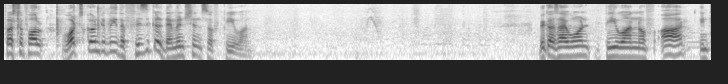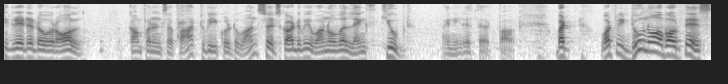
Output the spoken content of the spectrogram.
First of all, what is going to be the physical dimensions of P1? Because I want P1 of R integrated over all components of R to be equal to 1. So, it has got to be 1 over length cubed, I need a third power. But what we do know about this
